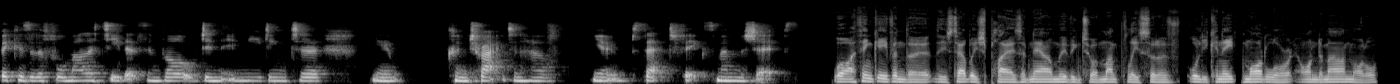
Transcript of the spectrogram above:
because of the formality that's involved in in needing to you know contract and have you know set fixed memberships. Well, I think even the, the established players are now moving to a monthly sort of all you can eat model or on demand model.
